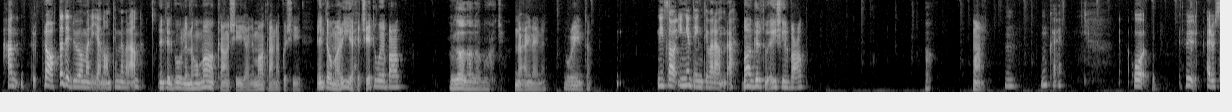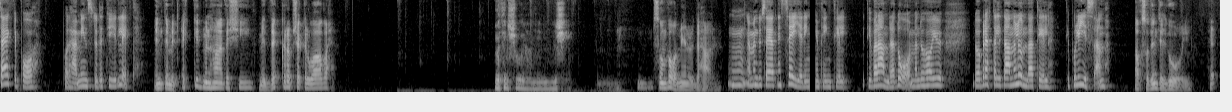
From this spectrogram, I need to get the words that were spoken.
han, pr- pratade du och Maria någonting med varann? أنت تقول إنه ما كان شيء يعني ما كان أكو شيء أنت وماريا حكيتوا ويا بعض لا لا لا ما حكي nej nej gjorde jag inte Ni sa ingenting till varandra? ما قلتوا أي شيء لبعض لا. nej Okej. Och hur, är du säker på, på det här? Minns du det tydligt? أنت متأكد من هذا الشيء متذكره بشكل واضح مثل شو يعني الشيء som vad menar du det här Mm, ja, men du säger att ni säger ingenting till, till varandra då, men du har ju du har berättat lite annorlunda till, till polisen. اقصد انت تقول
